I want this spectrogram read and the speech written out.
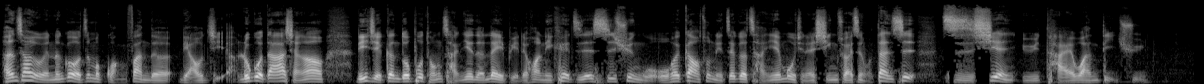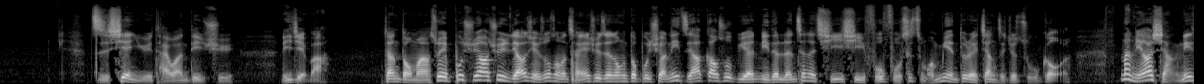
很少有人能够有这么广泛的了解啊。如果大家想要理解更多不同产业的类别的话，你可以直接私讯我，我会告诉你这个产业目前的新衰是什么。但是只限于台湾地区，只限于台湾地区，理解吧？这样懂吗？所以不需要去了解说什么产业学这东西都不需要，你只要告诉别人你的人生的起起伏伏是怎么面对的，这样子就足够了。那你要想，你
